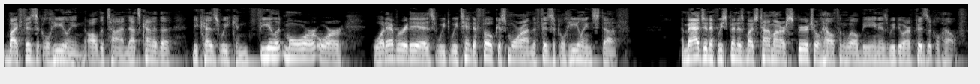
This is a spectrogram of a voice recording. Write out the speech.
by physical healing all the time. That's kind of the, because we can feel it more or whatever it is, we, we tend to focus more on the physical healing stuff. Imagine if we spend as much time on our spiritual health and well-being as we do our physical health.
